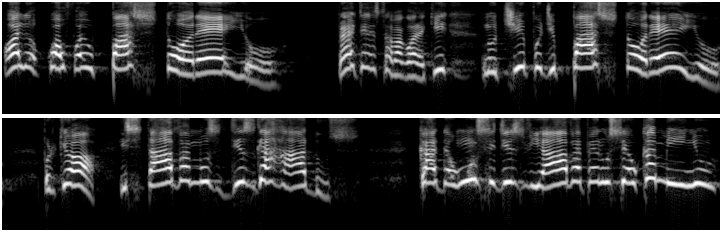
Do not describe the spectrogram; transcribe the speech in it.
olha qual foi o pastoreio. Preste atenção agora aqui no tipo de pastoreio. Porque, ó, estávamos desgarrados. Cada um se desviava pelo seu caminho.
